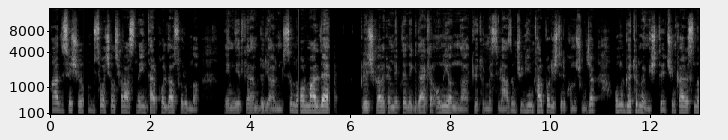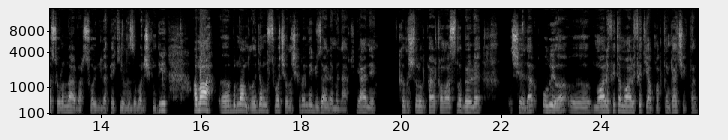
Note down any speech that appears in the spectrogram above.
Hadise şu, Mustafa Çalışkan aslında Interpol'den sorumlu. Emniyet Genel Müdür Yardımcısı. Normalde Birleşik Arap Emirlikleri'ne giderken onun yanına götürmesi lazım. Çünkü Interpol işleri konuşulacak. Onu götürmemişti. Çünkü arasında sorunlar var. Soylu'yla pek yıldızı barışkın değil. Ama e, bundan dolayı da Mustafa Çalışkan'a ne güzellemeler. Yani Kılıçdaroğlu performansında böyle şeyler oluyor. E, muhalefete muhalefet yapmaktan gerçekten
